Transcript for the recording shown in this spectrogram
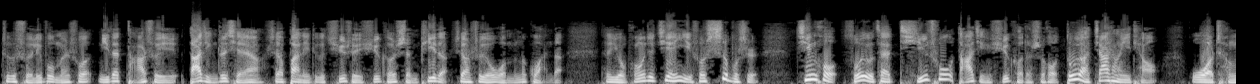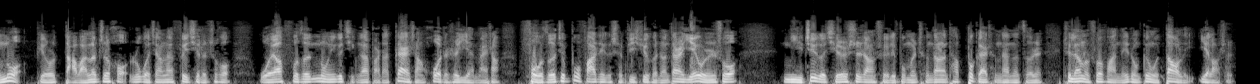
这个水利部门说你在打水打井之前啊是要办理这个取水许可审批的，这样是由我们的管的。有朋友就建议说，是不是今后所有在提出打井许可的时候都要加上一条，我承诺，比如打完了之后，如果将来废弃了之后，我要负责弄一个井盖把它盖上，或者是掩埋上，否则就不发这个审批许可证。但是也有人说，你这个其实是让水利部门承担了他不该承担的责任。这两种说法哪种更有道理？叶老师，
